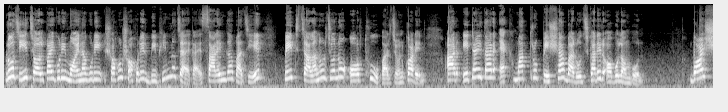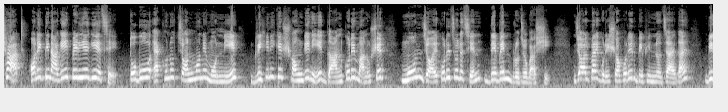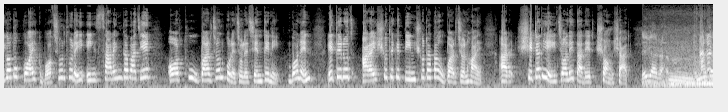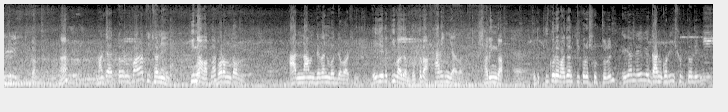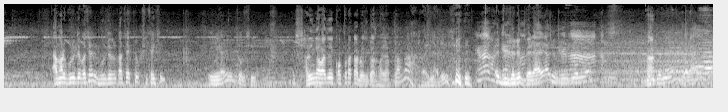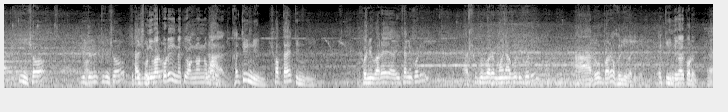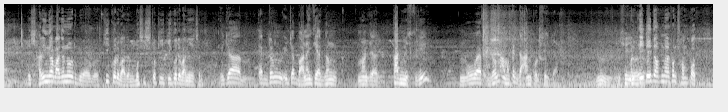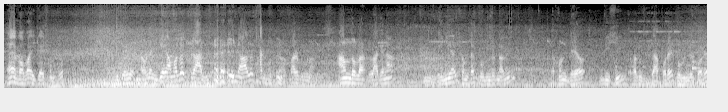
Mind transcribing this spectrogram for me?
রোজই জলপাইগুড়ি, ময়নাগুড়ি সহ শহরের বিভিন্ন জায়গায় সারেঙ্গা বাজিয়ে পেট চালানোর জন্য অর্থ উপার্জন করেন। আর এটাই তার একমাত্র পেশা বা রোজগারের অবলম্বন। বয়স ষাট, অনেকদিন আগেই পেরিয়ে গিয়েছে। তবুও এখনও চনমনে মন নিয়ে, গৃহিণীকে সঙ্গে নিয়ে গান করে মানুষের মন জয় করে চলেছেন দেবেন ব্রজবাসী। জলপাইগুড়ি শহরের বিভিন্ন জায়গায় বিগত কয়েক বছর ধরেই এই সারেঙ্গা বাজিয়ে অর্থ উপার্জন করে চলেছেন তিনি। বলেন এতে রোজ আড়াইশো থেকে তিনশো টাকা উপার্জন হয় আর সেটা দিয়েই চলে তাদের সংসার। এই আর মাঝে হ্যাঁ? তোর পিছনে। কি নাম আপনার? গরমতল আর নাম দেবেন বৈদ্যবাসী এই যে এটা কি বাজান দোতরা সারিং জায়গা সারিঙ্গা। হ্যাঁ। এটা কি করে বাজান কি করে সুর তোলেন? এই জন্য এই গান করি সুর তুলি। আমার গুরুদেব আছে গুরুদেবের কাছে একটু শিখেছি এই নিয়ে চলছি। সারিঙ্গা বাজে কত টাকা রোজগার হয় আপনার? বাবা হয় না রে। এই দুজনে বেড়ায় আর দুজনে হ্যাঁ? দুজনে বেড়ায়। তিনশো দুজনে তিনশো শনিবার করেই নাকি অন্যান্য না বার? খালি তিন দিন সপ্তাহে তিন দিন। শনিবারে এইখানে করি আর শুক্রবারে ময়নাগুড়ি করি আর রোববারে হলদিবাড়ি করি। এই তিন তিন জায়গায় করেন? হ্যাঁ। এই সারিঙ্গা বাজানোর কি করে বাজান? বৈশিষ্ট্য কি কি করে বানিয়েছেন? এটা একজন এটা বানাইছে একজন মানে কাঠমিস্ত্রি। ও একজন আমাকে দান করছে এটা। হুম সেই মানে এইটাই তো আপনার এখন সম্পদ? হ্যাঁ বাবা এটাই সম্পদ। এটাই না হলে এটাই আমাদের প্রাণ। এই না হলে থাকব না পারব না। আনন্দ লাগে না। এই নিয়ে সংসার গোবিন্দর নামে। এখন দেহ দিছি এখন যা করে গোবিন্দ করে।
